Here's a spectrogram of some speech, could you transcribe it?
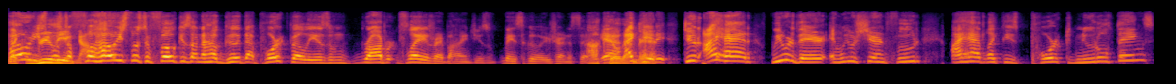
Like, How are you really supposed to? Fo- how are you supposed to focus on how good that pork belly is when Robert Flay is right behind you? Is basically what you're trying to say. I'll yeah, kill that I get it, dude. I had we were there and we were sharing food. I had like these pork noodle things.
